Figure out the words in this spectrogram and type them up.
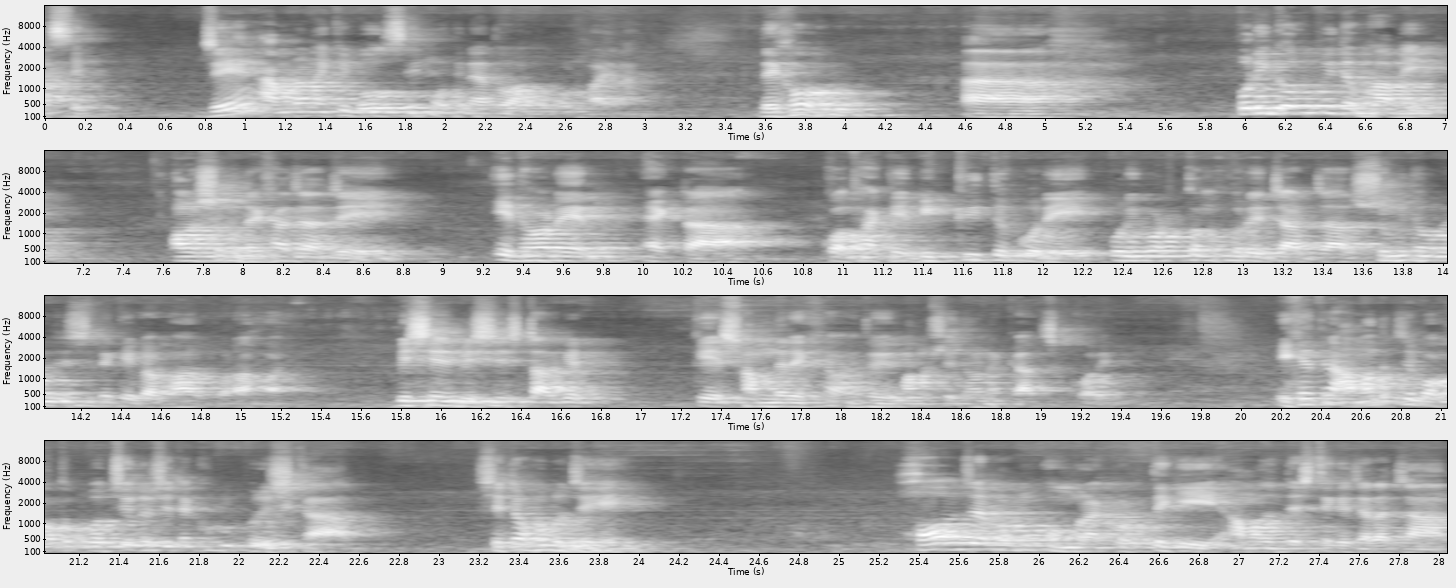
আছে, যে আমরা নাকি বলছি মদিনায় দোয়া কবুল হয় না। দেখো পরিকল্পিতভাবে অনেক সময় দেখা যায় যে এ ধরনের একটা কথাকে বিকৃত করে, পরিবর্তন করে যার যার সুবিধা অনুযায়ী সেটাকে ব্যবহার করা হয়। বিশেষ বিশেষ টার্গেটকে সামনে রেখে হয়তো মানুষ এই ধরনের কাজ করে। এক্ষেত্রে আমাদের যে বক্তব্য ছিল সেটা খুবই পরিষ্কার। সেটা হলো যে, হজ এবং ওমরা করতে গিয়ে আমাদের দেশ থেকে যারা যান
